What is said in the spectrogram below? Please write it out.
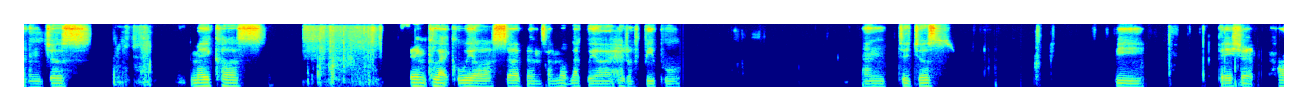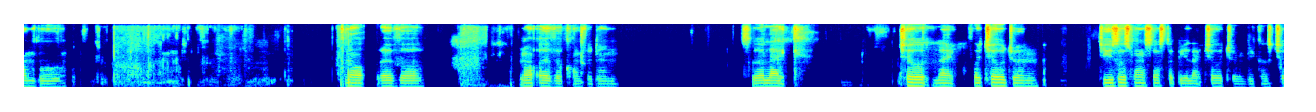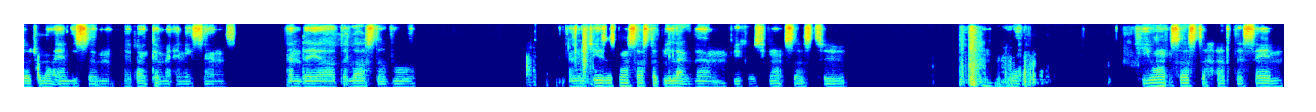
and just make us think like we are servants and not like we are ahead of people and to just be patient, humble, not over, not overconfident. So like, child, like for children, Jesus wants us to be like children because children are innocent. Um, they don't commit any sins, and they are the last of all. And Jesus wants us to be like them because he wants us to. He wants us to have the same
